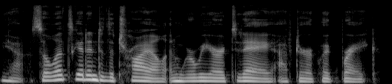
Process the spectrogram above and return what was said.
Yeah, so let's get into the trial and where we are today after a quick break.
